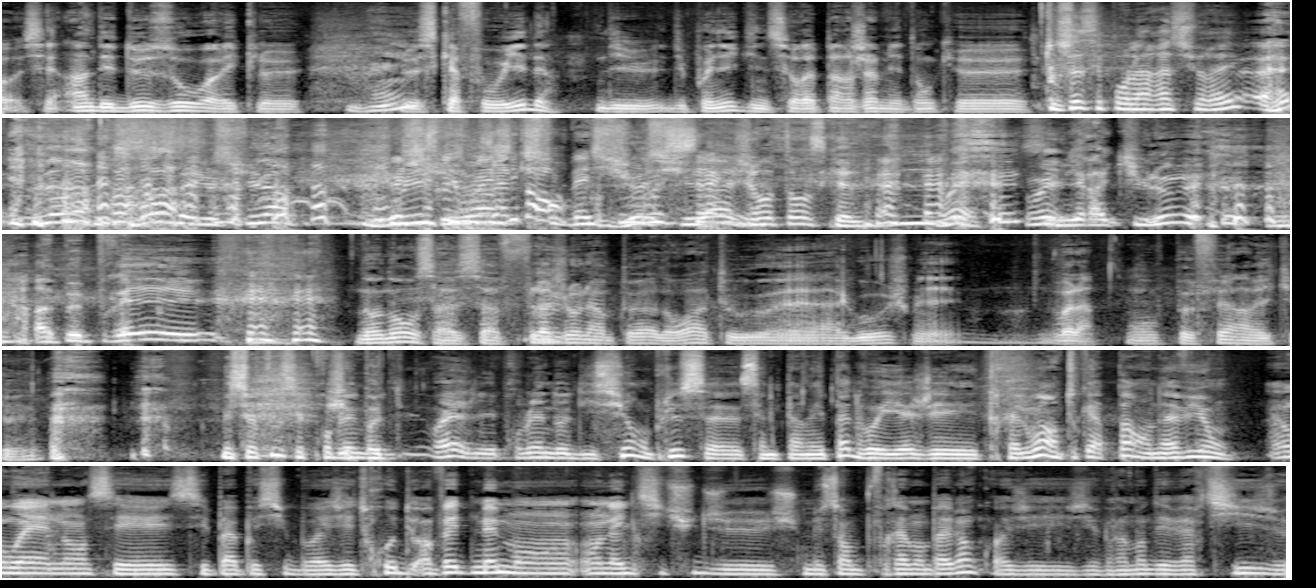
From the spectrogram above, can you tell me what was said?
c'est un des deux os avec le, le scaphoïde du, du, poignet qui ne se répare jamais. Donc euh, tout ça c'est pour la rassurer non, non, mais je suis là. Je, suis, là. Je suis là. J'entends ce qu'elle dit. Ouais, c'est miraculeux. à peu près. Non, non, ça, ça flageole un peu à droite ou à gauche, mais voilà, on peut faire avec. eux. Mais surtout, ces problèmes, ouais, les problèmes d'audition, en plus, ça, ne permet pas de voyager très loin, en tout cas pas en avion. Ouais, non, c'est c'est pas possible. Ouais, j'ai trop. De... En fait, même en, altitude, je, je me sens vraiment pas bien, quoi. J'ai vraiment des vertiges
